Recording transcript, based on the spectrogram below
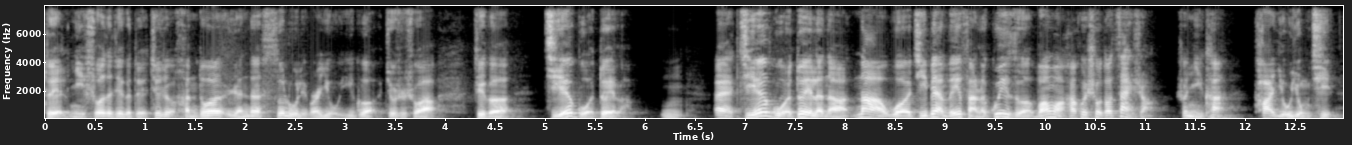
对你说的这个对，就是很多人的思路里边有一个，就是说啊，这个结果对了，嗯，哎，结果对了呢，那我即便违反了规则，往往还会受到赞赏，说你看他有勇气。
